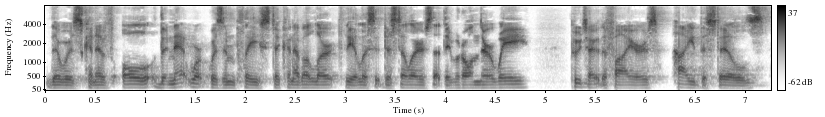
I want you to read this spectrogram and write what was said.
there was kind of all the network was in place to kind of alert the illicit distillers that they were on their way, put out the fires, hide the stills.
